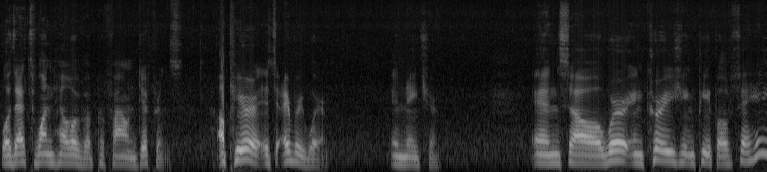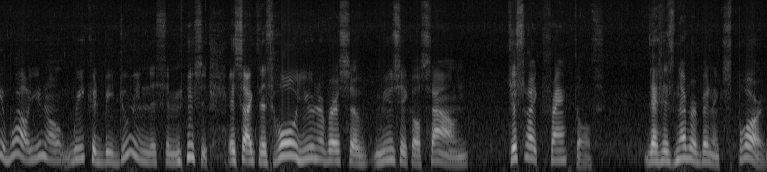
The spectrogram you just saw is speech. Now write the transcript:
Well, that's one hell of a profound difference. Up here, it's everywhere in nature. And so we're encouraging people to say, hey, well, you know, we could be doing this in music. It's like this whole universe of musical sound, just like fractals, that has never been explored.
